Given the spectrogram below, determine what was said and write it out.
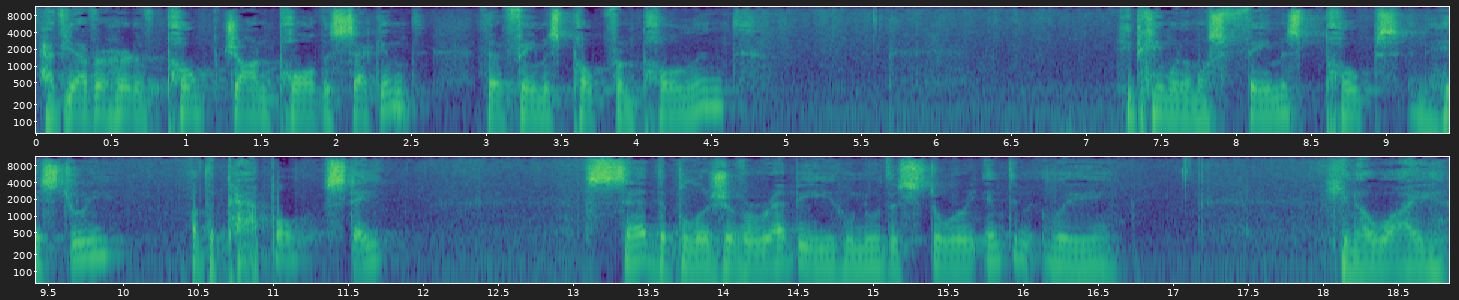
Have you ever heard of Pope John Paul II, the famous pope from Poland? He became one of the most famous popes in the history of the papal state. Said the Belozhev Rebbe, who knew the story intimately, you know why?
